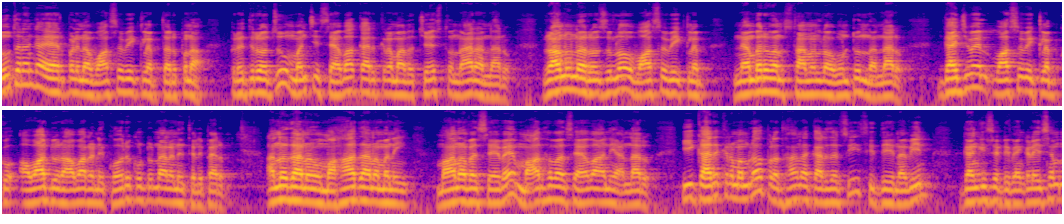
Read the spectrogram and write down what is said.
నూతనంగా ఏర్పడిన వాసవి క్లబ్ తరపున ప్రతిరోజు మంచి సేవా కార్యక్రమాలు చేస్తున్నారన్నారు. రానున్న రోజుల్లో వాసవి క్లబ్ నెంబర్ వన్ స్థానంలో ఉంటుందన్నారు. గజ్వేల్ వాసవి క్లబ్కు అవార్డు రావాలని కోరుకుంటున్నారని తెలిపారు. అన్నదానం మహాదానమని మానవ సేవే మాధవ సేవ అని అన్నారు ఈ కార్యక్రమంలో ప్రధాన కార్యదర్శి సిద్ధి నవీన్ గంగిశెట్టి వెంకటేశం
